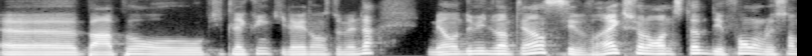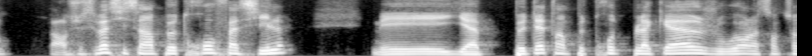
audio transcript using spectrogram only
Euh, par rapport aux petites lacunes qu'il avait dans ce domaine-là. Mais en 2021, c'est vrai que sur le run-stop, des fois, on le sent alors, je ne sais pas si c'est un peu trop facile, mais il y a peut-être un peu trop de plaquage ou on l'a senti.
